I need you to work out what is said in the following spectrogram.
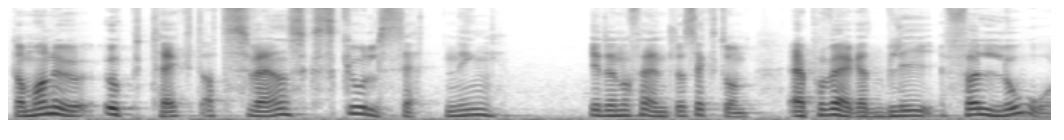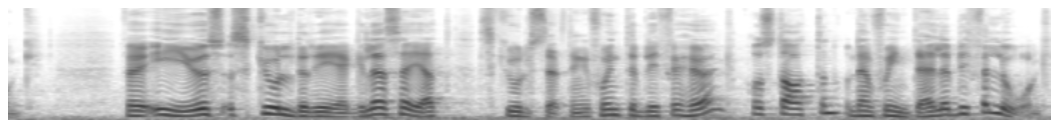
de har nu upptäckt att svensk skuldsättning i den offentliga sektorn är på väg att bli för låg. För EUs skuldregler säger att skuldsättningen får inte bli för hög hos staten och den får inte heller bli för låg.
